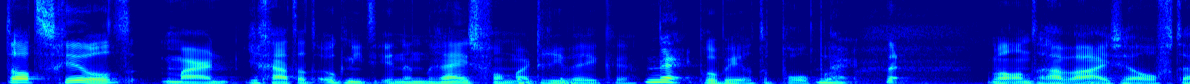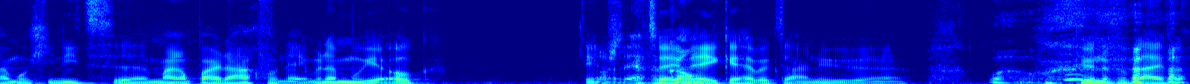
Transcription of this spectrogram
Dat scheelt, maar je gaat dat ook niet in een reis van maar drie weken Nee. proberen te proppen. Nee. Want Hawaii zelf, daar moet je niet eh, maar een paar dagen voor nemen. Dan moet je ook... Even twee weken heb ik daar nu eh, Wow. kunnen verblijven.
